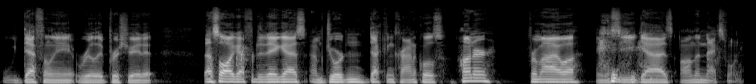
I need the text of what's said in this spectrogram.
we definitely really appreciate it. That's all I got for today, guys. I'm Jordan, Duck Gun Chronicles Hunter from Iowa, and we'll see you guys on the next one.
